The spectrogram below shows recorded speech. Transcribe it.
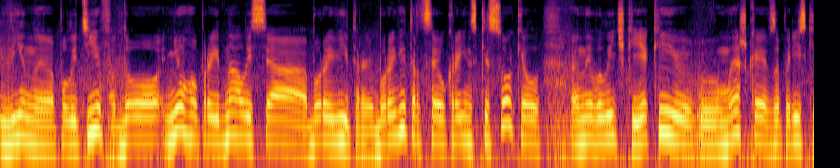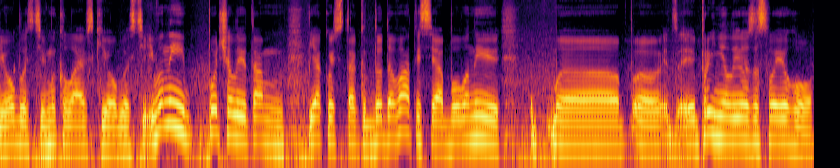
Він е, полетів. До нього приєдналися боревітри. Боревітр це український сокіл е, невеличкий, який е, мешкає в Запорізькій області, в Миколаївській області. І вони почали там якось так додаватися, бо вони е, е, прийняли його за свого.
